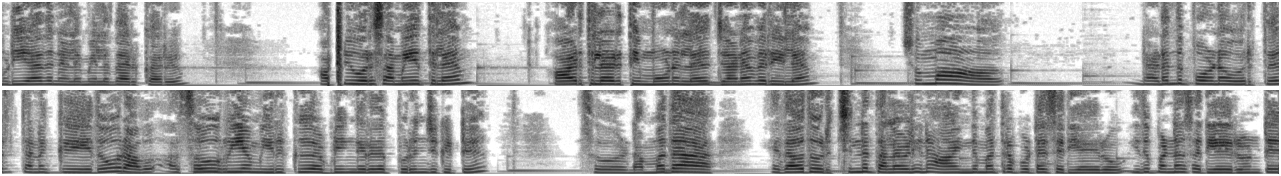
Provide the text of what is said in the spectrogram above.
முடியாத நிலைமையில தான் இருக்காரு. அப்படி ஒரு சமயத்தில் ஆயிரத்தி தொள்ளாயிரத்தி மூணில் ஜனவரியில் சும்மா நடந்து போன ஒருத்தர் தனக்கு ஏதோ ஒரு அவ அசௌகரியம் இருக்குது அப்படிங்கிறத புரிஞ்சுக்கிட்டு ஸோ நம்ம தான் ஏதாவது ஒரு சின்ன தலைவலின்னா இந்த மாத்திரை போட்டால் சரியாயிரும் இது பண்ணால் சரியாயிரும்ன்ட்டு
